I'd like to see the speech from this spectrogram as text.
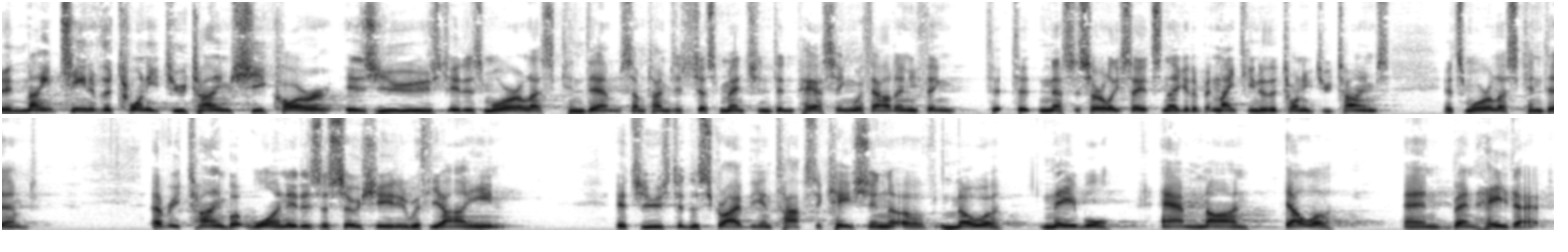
In 19 of the 22 times shikar is used, it is more or less condemned. Sometimes it's just mentioned in passing without anything to, to, necessarily say it's negative. But 19 of the 22 times, it's more or less condemned. Every time but one, it is associated with Ya'in. It's used to describe the intoxication of Noah, Nabal, Amnon, Elah, and Ben-Hadad.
